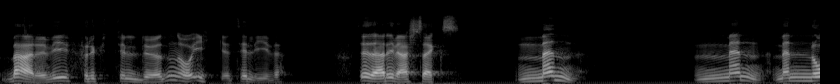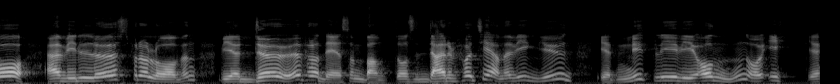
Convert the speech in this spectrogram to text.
bærer vi frukt til døden og ikke til livet. Se der i vers 6. Men men, men nå er vi løst fra loven, vi er døde fra det som bandt oss. Derfor tjener vi Gud i et nytt liv i ånden og ikke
